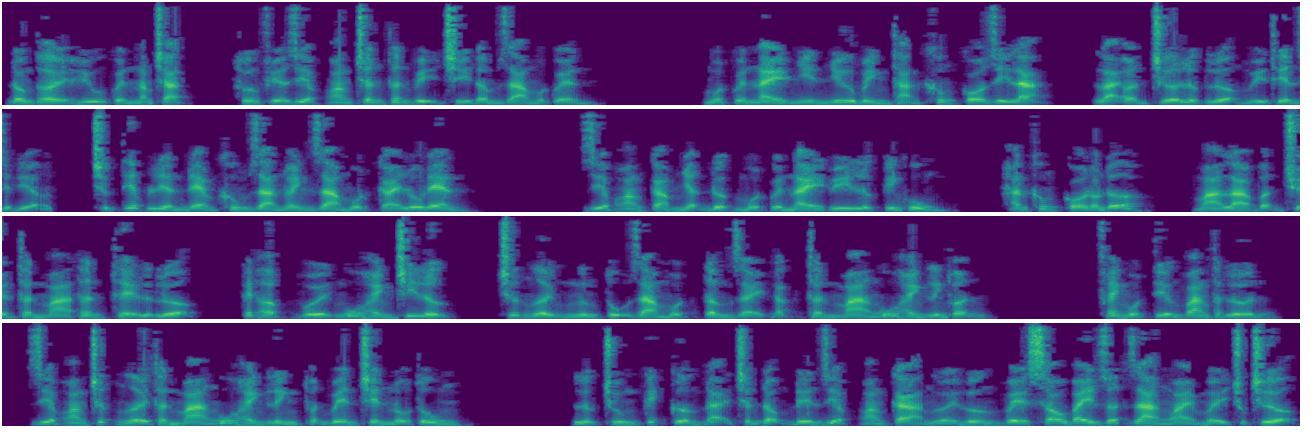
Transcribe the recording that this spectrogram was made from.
Đồng thời hưu quyền nắm chặt, hướng phía diệp hoang chân thân vị trí đấm ra một quyền. Một quyền này nhìn như bình thản không có gì lạ, lại ẩn chứa lực lượng hủy thiên diệt địa, trực tiếp liền đem không gian oanh ra một cái lô đen. Diệp hoang cảm nhận được một quyền này uy lực kinh khủng, hắn không có đón đỡ, mà là vận chuyển thần ma thân thể lực lượng, kết hợp với ngũ hành chi lực, trước người ngưng tụ ra một tầng dày đặc thần ma ngũ hành linh thuẫn. Phanh một tiếng vang thật lớn diệp hoang trước người thần ma ngũ hành linh thuẫn bên trên nổ tung. Lực trùng kích cường đại chấn động đến diệp hoang cả người hướng về sau bay rớt ra ngoài mấy chục trượng,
